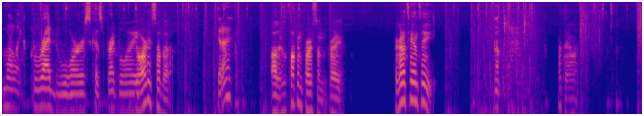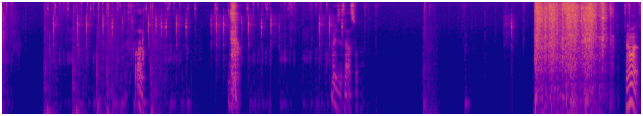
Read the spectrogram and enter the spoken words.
More like bread wars, cause bread boy. You already said that. Did I? Oh, there's a fucking person. Great. They're gonna TNT. Nope. God damn it. the fuck? Where's this asshole? Damn it.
